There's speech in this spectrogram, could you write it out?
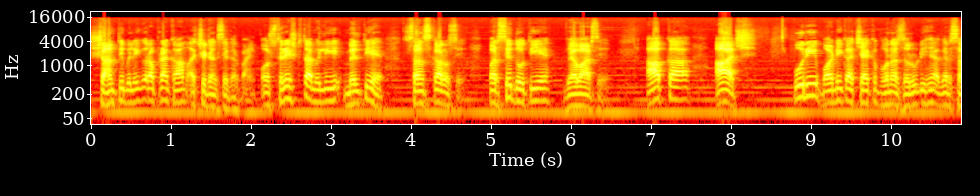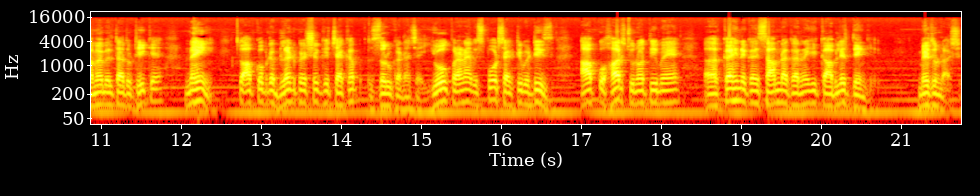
शांति मिलेगी और अपना काम अच्छे ढंग से कर पाएँगे। और श्रेष्ठता मिली, मिलती है संस्कारों से, प्रसिद्ध होती है व्यवहार से। आपका आज पूरी बॉडी का चेकअप होना ज़रूरी है। अगर समय मिलता है तो ठीक है। नहीं तो आपको अपने ब्लड प्रेशर की चेकअप ज़रूर करना चाहिए। योग, प्राणायाम स्पोर्ट्स एक्टिविटीज़ आपको हर चुनौती में कहीं ना कहीं सामना करने की काबिलियत देंगे। मिथुन राशि।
